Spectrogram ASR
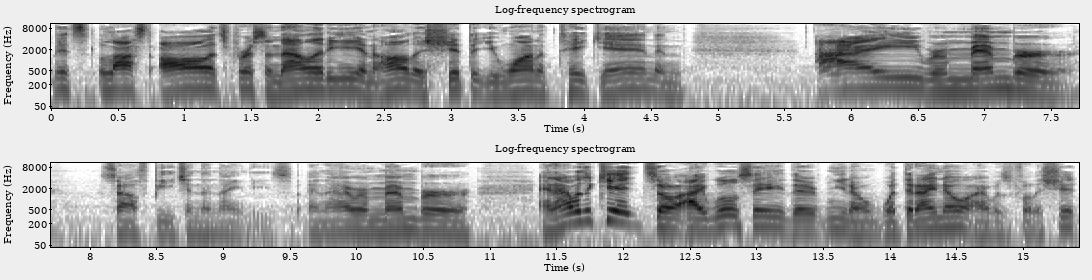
It's lost all its personality and all the shit that you want to take in. And I remember South Beach in the 90s. And I remember, and I was a kid, so I will say that, you know, what did I know? I was full of shit,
